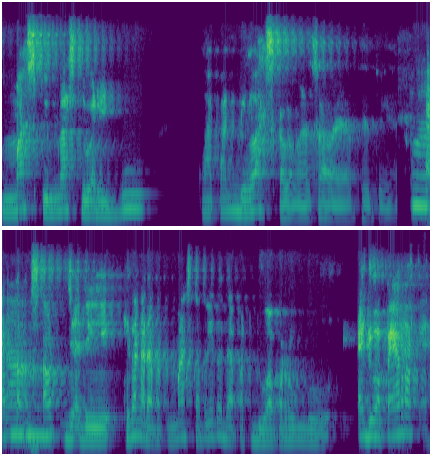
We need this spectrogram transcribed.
emas Pimnas 2018 kalau nggak salah ya waktu itu ya. Eh, turns out jadi kita nggak dapat emas tapi kita dapat dua perunggu. Eh dua perak ya.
